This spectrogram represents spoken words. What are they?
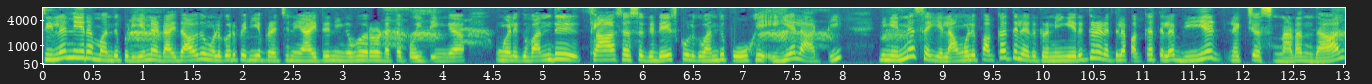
சில நேரம் வந்து இப்படி என்னடா இதாவது உங்களுக்கு ஒரு பெரிய பிரச்சனை ஆயிட்டு நீங்கள் வேறு இடத்த போயிட்டீங்க உங்களுக்கு வந்து கிளாஸஸுக்கு டே ஸ்கூலுக்கு வந்து போக இயலாட்டி நீங்கள் என்ன செய்யலாம்? உங்களுக்கு பக்கத்தில் இருக்கிற நீங்கள் இருக்கிற இடத்துல பக்கத்தில் பிஎட் லெக்சர்ஸ் நடந்தால்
